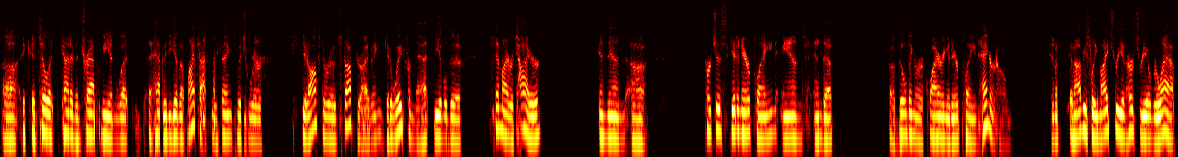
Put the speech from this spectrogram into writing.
uh, it, until it kind of entrapped me in what having to give up my top three things, which were get off the road, stop driving, get away from that, be able to semi-retire, and then uh, purchase, get an airplane, and end up uh, building or acquiring an airplane hangar home. And and obviously, my tree and her tree overlap.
